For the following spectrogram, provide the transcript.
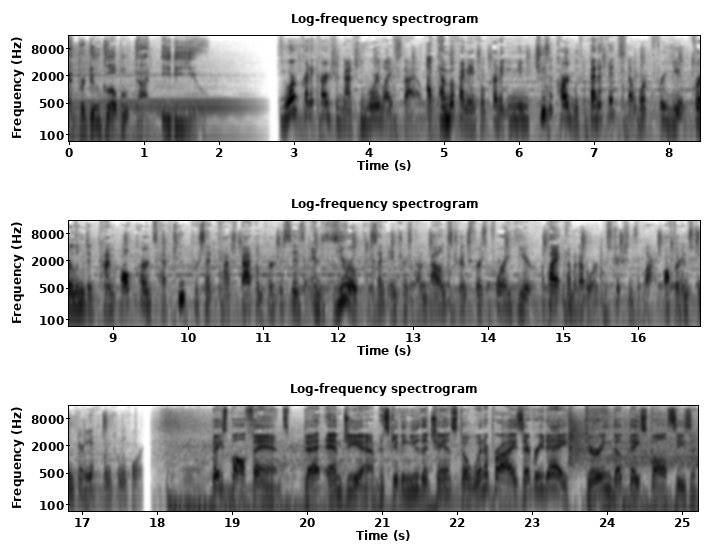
at purdueglobal.edu. Your credit card should match your lifestyle. At Kemba Financial Credit Union, choose a card with benefits that work for you. For a limited time, all cards have 2% cash back on purchases and 0% interest on balance transfers for a year. Apply at Kemba.org. Restrictions apply. Offer ends June 30th, 2024. Baseball fans, BetMGM is giving you the chance to win a prize every day during the baseball season.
